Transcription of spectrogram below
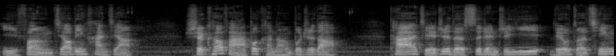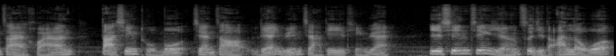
以奉骄兵悍将，史可法不可能不知道。他节制的四镇之一刘泽清在淮安大兴土木，建造连云甲地庭院，一心经营自己的安乐窝。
